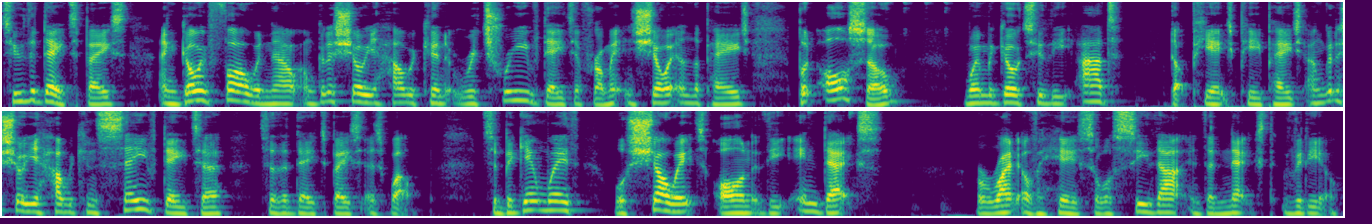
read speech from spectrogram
to the database and going forward now I'm going to show you how we can retrieve data from it and show it on the page but also when we go to the add.php page I'm going to show you how we can save data to the database as well. To begin with we'll show it on the index right over here so we'll see that in the next video.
